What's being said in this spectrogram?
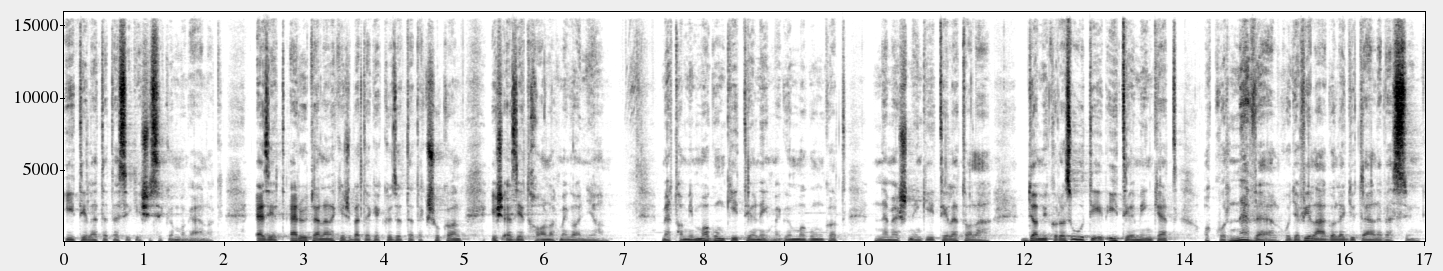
ítéletet eszik és iszik önmagának. Ezért erőtelenek és betegek közöttetek sokan, és ezért halnak meg annyian. Mert ha mi magunk ítélnénk meg önmagunkat, nem esnénk ítélet alá. De amikor az út ítél minket, akkor nevel, hogy a világgal együtt elnevesszünk.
